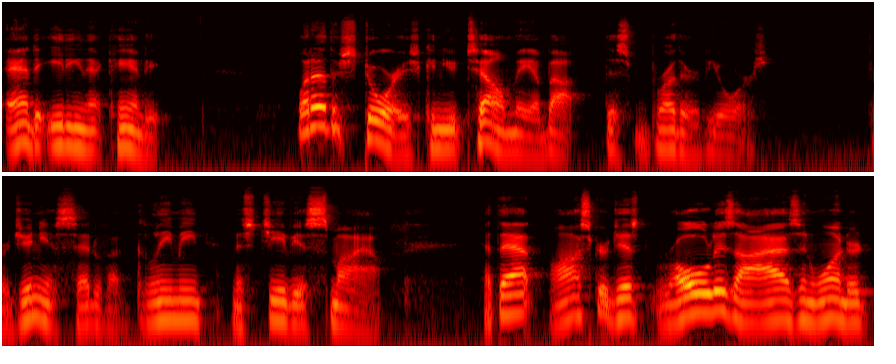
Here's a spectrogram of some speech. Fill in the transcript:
and to eating that candy. What other stories can you tell me about this brother of yours? Virginia said with a gleaming, mischievous smile. At that, Oscar just rolled his eyes and wondered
